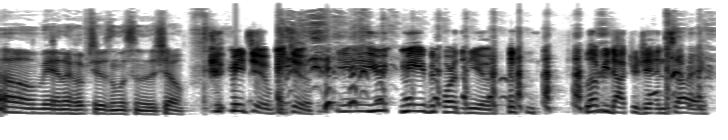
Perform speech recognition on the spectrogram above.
Oh man, I hope she doesn't listen to the show. me too. Me too. You, you me even more than you. Love you, Doctor Jen. Sorry.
